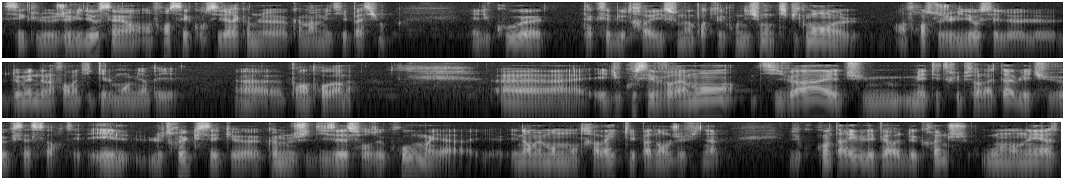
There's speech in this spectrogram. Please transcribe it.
c'est que le jeu vidéo, c'est en France, c'est considéré comme le comme un métier passion. Et du coup, euh, t'acceptes de travailler sous n'importe quelle condition. Typiquement, euh, en France, le jeu vidéo, c'est le, domaine de l'informatique qui est le moins bien payé euh, pour un programmeur. Euh, et du coup, c'est vraiment, t'y vas et tu mets tes tripes sur la table et tu veux que ça sorte. Et le truc, c'est que, comme je disais sur The Crew, moi, il y a, il y a énormément de mon travail qui est pas dans le jeu final. Et du coup, quand arrivent les périodes de crunch où on en est à se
